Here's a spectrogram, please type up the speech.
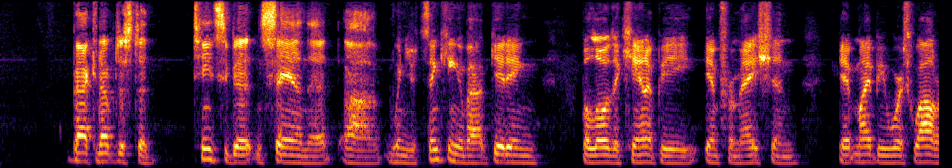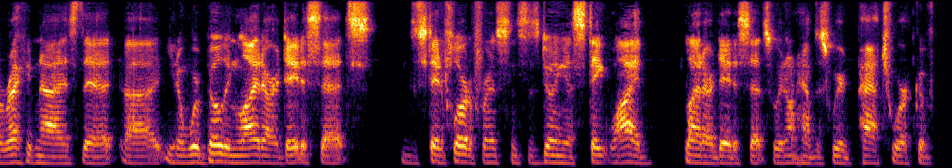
backing up just a teensy bit and saying that uh, when you're thinking about getting below the canopy information, it might be worthwhile to recognize that uh, you know we're building lidar data sets. The state of Florida, for instance, is doing a statewide lidar data set, so we don't have this weird patchwork of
